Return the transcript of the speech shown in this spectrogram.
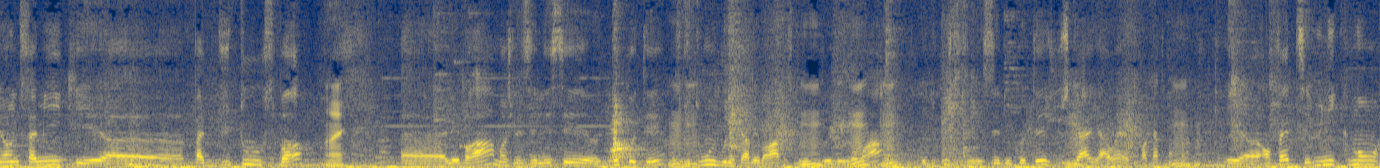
dans une famille qui est euh, pas du tout sport, ouais. les bras, moi je les ai laissés de côté, parce que mhm. tout le monde voulait faire des bras, parce que mm voulait des bras, mhm. et du coup je les ai laissés de côté jusqu'à mhm. il y a ouais, 3-4 ans. Et en fait, c'est uniquement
